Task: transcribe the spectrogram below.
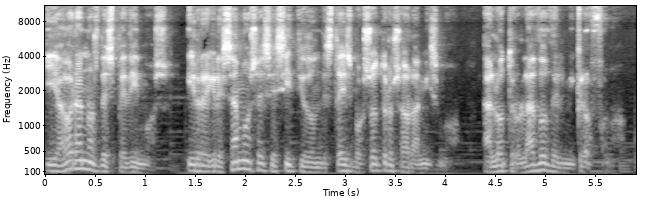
Y ahora nos despedimos y regresamos a ese sitio donde estáis vosotros ahora mismo, al otro lado del micrófono.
